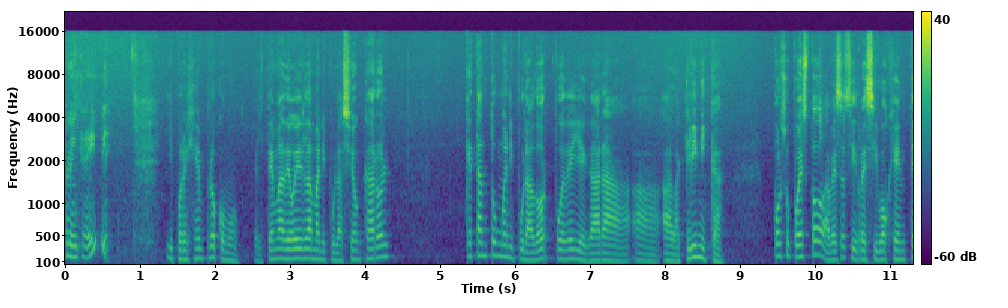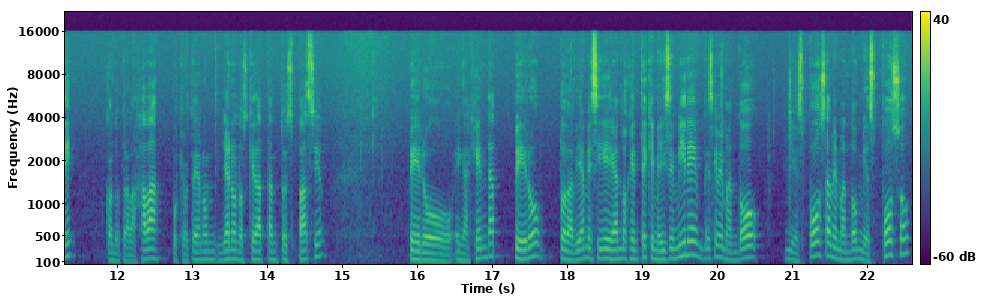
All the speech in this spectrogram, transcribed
pero increíble. Y por ejemplo, como el tema de hoy es la manipulación, Carol, ¿qué tanto un manipulador puede llegar a, la clínica? Por supuesto, a veces sí recibo gente cuando trabajaba, porque ahorita ya no, ya no nos queda tanto espacio, pero en agenda, pero todavía me sigue llegando gente que me dice, mire, es que me mandó mi esposa, me mandó mi esposo.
